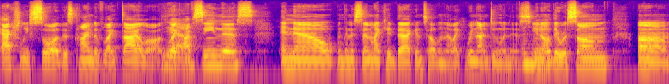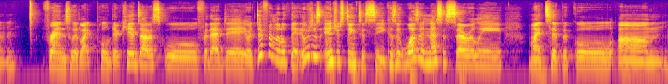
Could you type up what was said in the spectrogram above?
actually saw this kind of like dialogue. Like i've seen this and now i'm gonna send my kid back and tell them that like we're not doing this you know? Mhm. there was some um friends who had like pulled their kids out of school for that day or different little things. It was just interesting to see because it wasn't necessarily my typical um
